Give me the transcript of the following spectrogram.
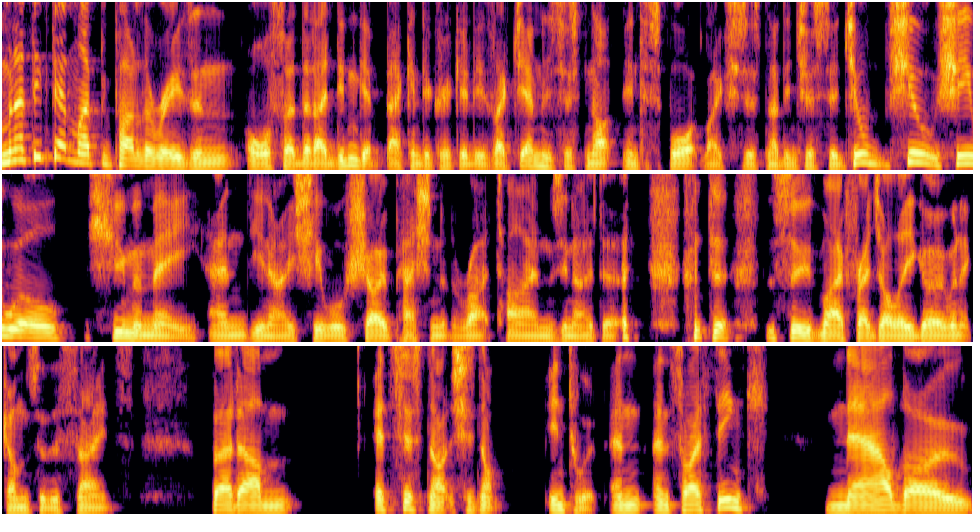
I mean, I think that might be part of the reason also that I didn't get back into cricket is like Jem is just not into sport. Like she's just not interested. She'll she'll she will humor me and you know, she will show passion at the right times, you know, to to soothe my fragile ego when it comes to the Saints. But um it's just not she's not into it. And and so I think now though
